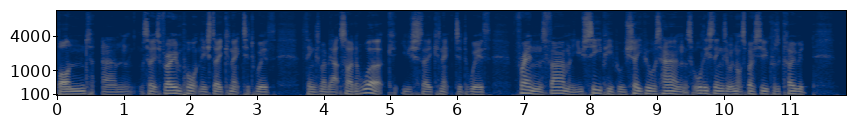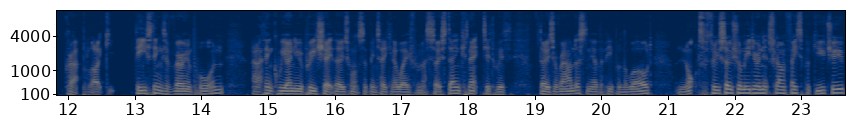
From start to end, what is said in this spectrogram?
bond um, so it's very important that you stay connected with things maybe outside of work you stay connected with friends family you see people you shake people's hands all these things that we're not supposed to do because of covid crap like these things are very important and i think we only appreciate those once they've been taken away from us so staying connected with those around us and the other people in the world, not through social media and Instagram, Facebook, YouTube,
